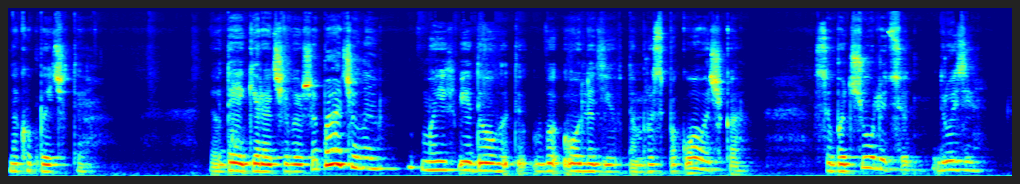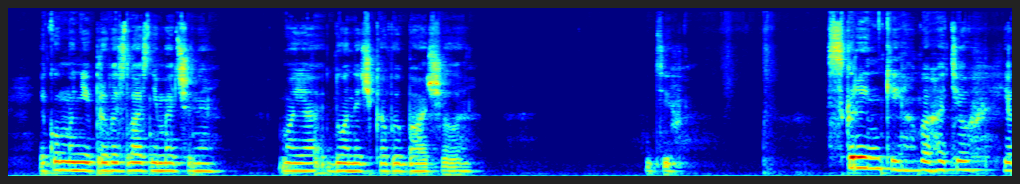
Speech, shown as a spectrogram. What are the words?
накопичити. Деякі речі ви вже бачили в моїх відео оглядів, там розпаковочка, собачулю цю, друзі, яку мені привезла з Німеччини моя донечка, ви бачили. Цих скриньки багатьох я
